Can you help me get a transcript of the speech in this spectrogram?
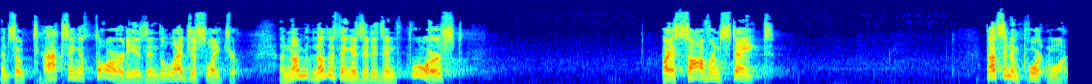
And so taxing authority is in the legislature. Another thing is it is enforced by a sovereign state. That's an important one.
